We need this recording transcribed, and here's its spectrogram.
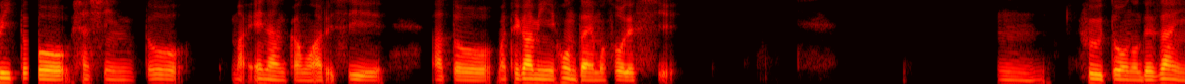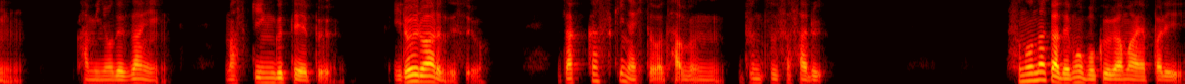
りと写真と、まあ、絵なんかもあるし、あと、まあ、手紙本体もそうですし、うん、封筒のデザイン、紙のデザイン、マスキングテープ、いろいろあるんですよ。雑貨好きな人は多分文通刺さる。その中でも僕がまあやっぱり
